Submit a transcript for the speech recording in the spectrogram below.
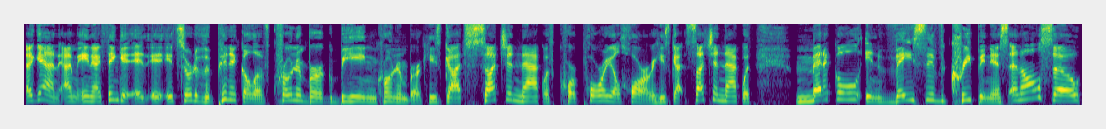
Again, I mean, I think it, it, it's sort of the pinnacle of Cronenberg being Cronenberg. He's got such a knack with corporeal horror. He's got such a knack with medical invasive creepiness and also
